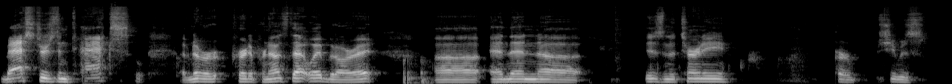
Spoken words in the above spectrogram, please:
master's in tax. I've never heard it pronounced that way, but all right. Uh, and then uh, is an attorney. Her she was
